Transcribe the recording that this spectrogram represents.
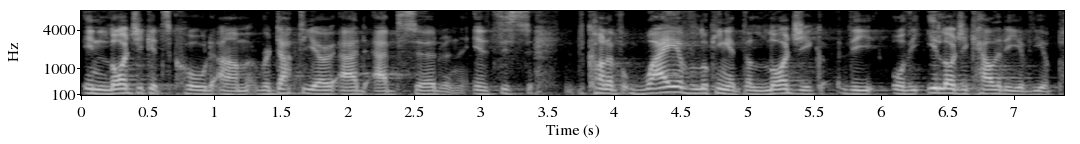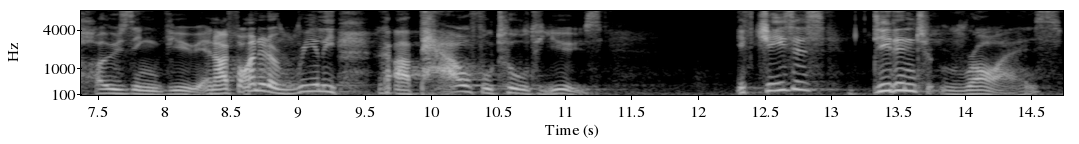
in logic, it's called um, reductio ad absurdum. It's this kind of way of looking at the logic the, or the illogicality of the opposing view. And I find it a really uh, powerful tool to use. If Jesus didn't rise,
